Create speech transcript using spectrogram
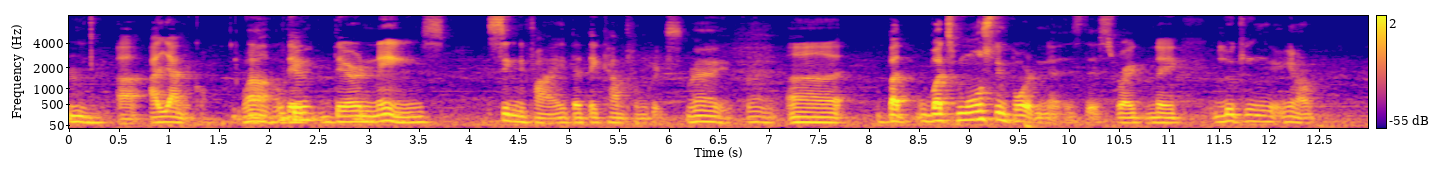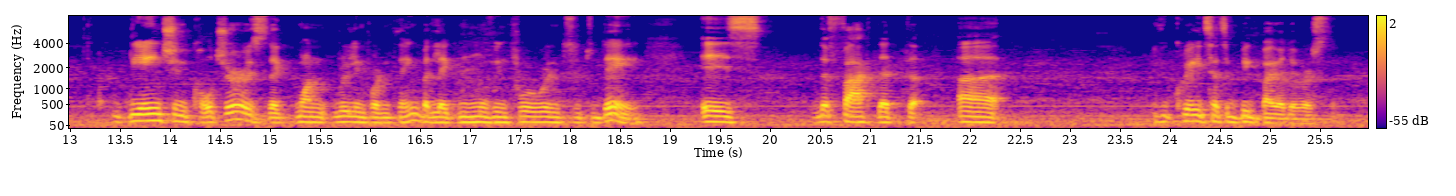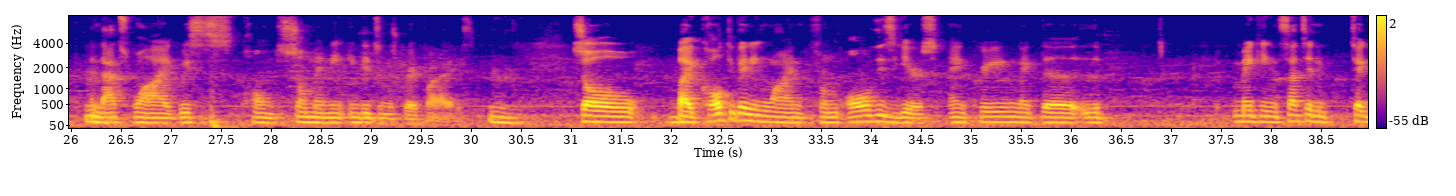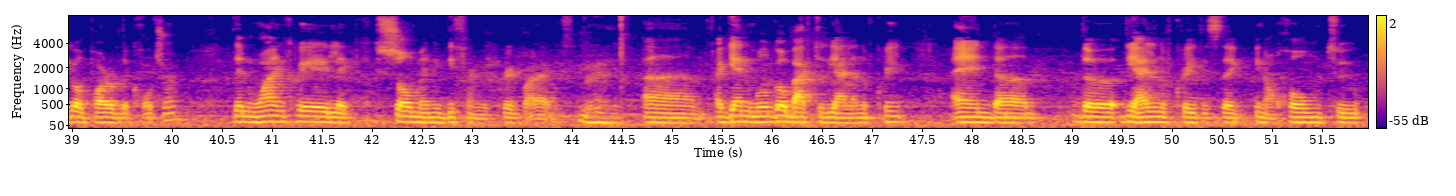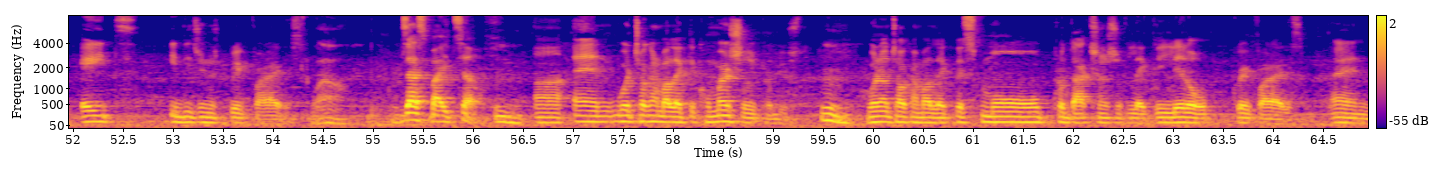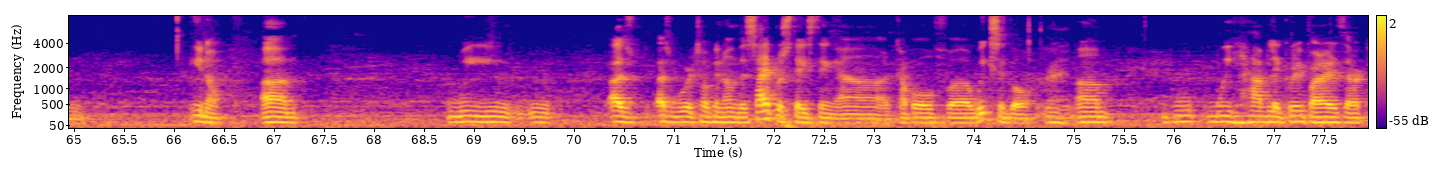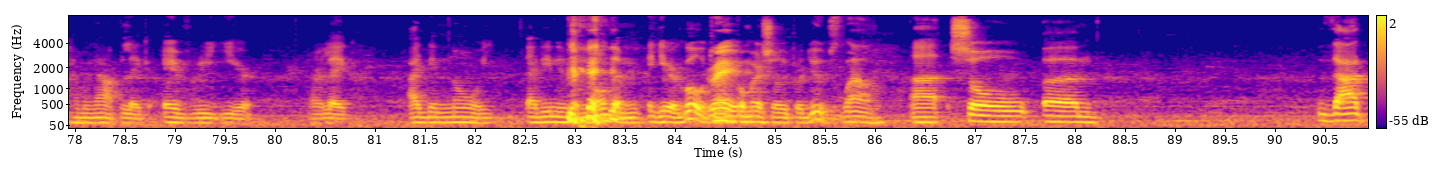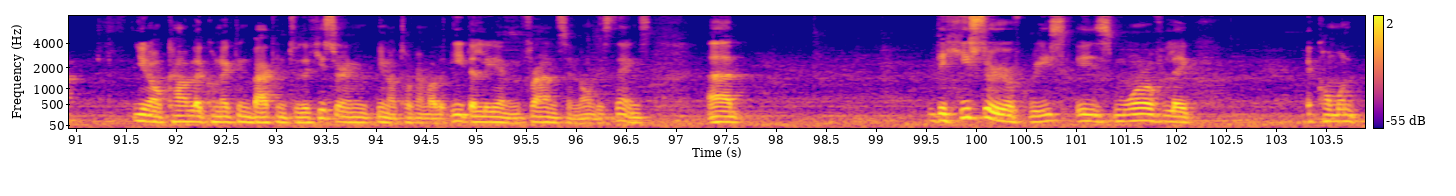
Mm. uh, Aglianico. Wow, They- okay. their names signify that they come from Greece. Right. Right. Uh, but what's most important is this, right? Like looking, you know, the ancient culture is like one really important thing, but like moving forward to today is the fact that uh, you create such a big biodiversity, Mm. and that's why Greece is home to so many indigenous grape varieties. Mm. So by cultivating wine from all these years and creating like the the making such an integral part of the culture, then wine created like so many different grape varieties. Right. Um, again, we'll go back to the island of Crete, and um the the island of Crete is like you know home to eight indigenous grape varieties Wow. Just by itself. Mm. Uh, and we're talking about like the commercially produced. Mm. We're not talking about like the small productions of like little grape varieties, and you know, um, we as as we were talking on the Cyprus tasting uh, a couple of uh, weeks ago, Right. um, we have like grape varieties that are coming up like every year, or like I didn't know. I didn't even know them a year ago to Right. be commercially produced. Wow. Uh, so um, that you know kind of like connecting back into the history and you know talking about Italy and France and all these things. Uh, the history of Greece is more of like a common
